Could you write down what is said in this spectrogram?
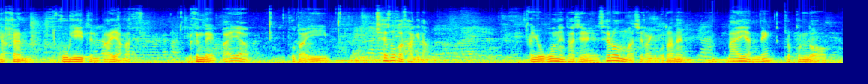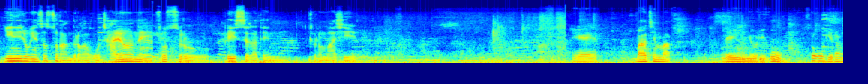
약간 고기 든 빠이야 맛. 근데 빠이야보다 이 채소가 사기다. 요거는 사실 새로운 맛이라기보다는 빠이야인데 조금 더 인위적인 소스가 안 들어가고 자연의 소스로 베이스가 된 그런 맛이에요. 이게 마지막 메인 요리고 소고기랑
